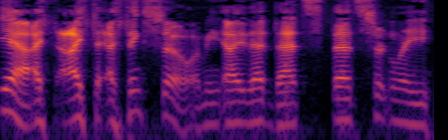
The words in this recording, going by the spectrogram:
Yeah, I I, th- I think so. I mean, I, that that's that certainly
